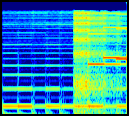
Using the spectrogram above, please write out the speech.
you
